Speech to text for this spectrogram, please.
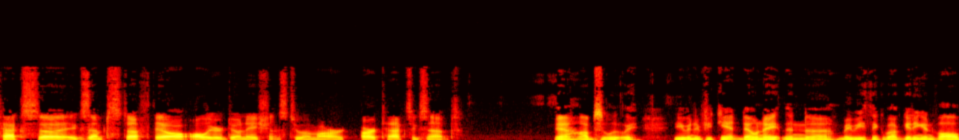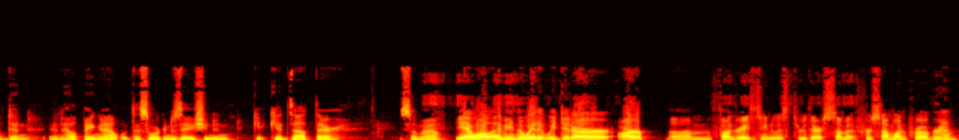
tax uh, exempt stuff, they all, all your donations to them are are tax exempt. Yeah, absolutely. Even if you can't donate, then uh, maybe think about getting involved and, and helping out with this organization and get kids out there somehow. Yeah, well, I mean, the way that we did our our um, fundraising was through their Summit for Someone program.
